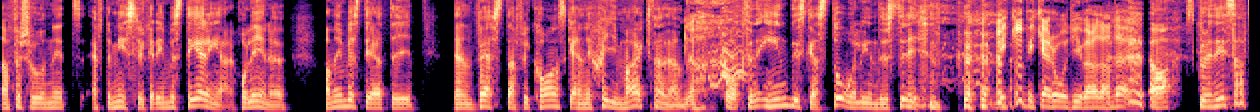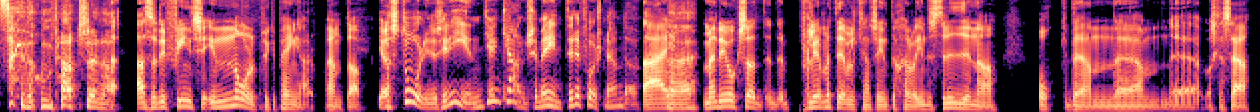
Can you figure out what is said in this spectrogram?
har försvunnit efter misslyckade investeringar. Håll i nu. Han har investerat i den västafrikanska energimarknaden Ja. och den indiska stålindustrin. Vil- Vilka rådgivare hade han där? Ja, skulle ni satsa i de branscherna? Alltså det finns ju enormt mycket pengar att hämta. Ja, stålindustrin i Indien kanske, men inte det förstnämnda. Nej, Nej. men det är också, problemet är väl kanske inte själva industrierna och den eh, eh, vad ska jag säga,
